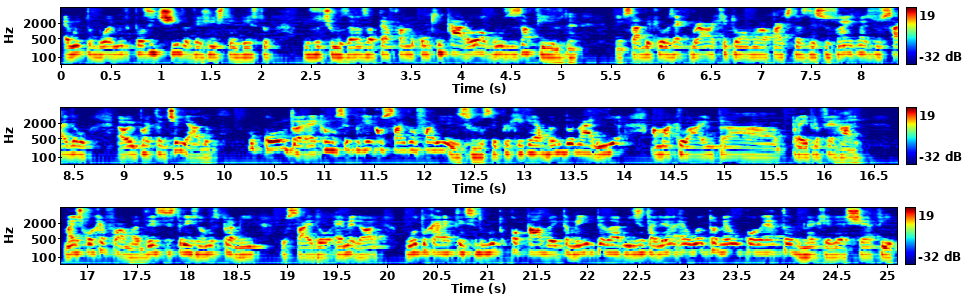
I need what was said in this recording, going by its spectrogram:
é muito boa, é muito positiva que a gente tem visto nos últimos anos, até a forma com que encarou alguns desafios, né? A gente sabe que o Zac Brown aqui toma a maior parte das decisões, mas o Seidel é o importante aliado. O contra é que eu não sei por que, que o Seidel faria isso, não sei por que, que ele abandonaria a McLaren para ir para Ferrari. Mas de qualquer forma, desses três nomes, para mim, o Seidel é melhor. Um outro cara que tem sido muito cotado aí também pela mídia italiana é o Antonello Coletta, né, que ele é chefe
